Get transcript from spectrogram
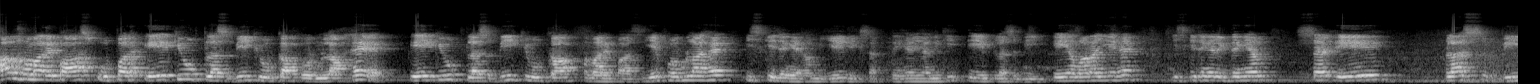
अब हमारे पास ऊपर A cube plus B cube का फॉर्मूला है। A cube plus B cube का हमारे पास ये फॉर्मूला है। इसकी जगह हम ये लिख सकते हैं, यानी कि ए प्लस बी ए हमारा ये है। इसकी जगह लिख देंगे हम ए प्लस बी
